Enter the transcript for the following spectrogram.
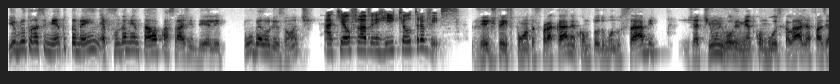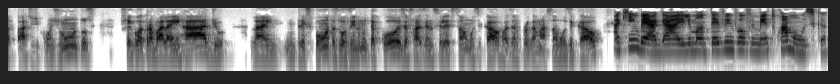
E o Milton Nascimento também é fundamental a passagem dele por Belo Horizonte. Aqui é o Flávio Henrique outra vez. Veio de Três Pontas para cá, né? Como todo mundo sabe, já tinha um envolvimento com música lá, já fazia parte de conjuntos, chegou a trabalhar em rádio, lá em, em, Três Pontas, ouvindo muita coisa, fazendo seleção musical, fazendo programação musical. Aqui em BH, ele manteve o envolvimento com a música,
